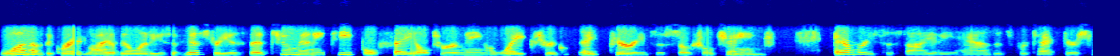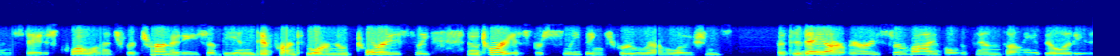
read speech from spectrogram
one of the great liabilities of history is that too many people fail to remain awake through great periods of social change. Every society has its protectors from status quo and its fraternities of the indifferent who are notoriously notorious for sleeping through revolutions. But today our very survival depends on the ability to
